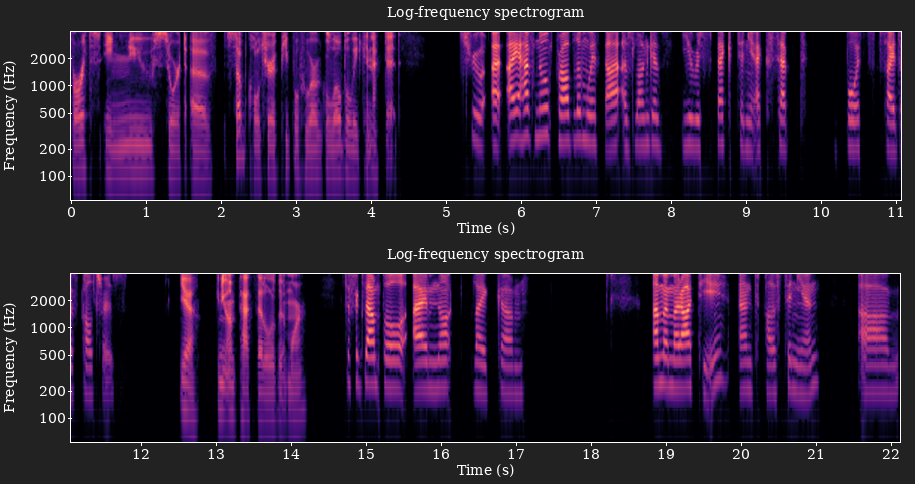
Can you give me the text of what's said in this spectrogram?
births a new sort of subculture of people who are globally connected. True. I, I have no problem with that as long as you respect and you accept both sides of cultures. Yeah. Can you unpack that a little bit more? So, for example, I'm not like, um, I'm Emirati and Palestinian, um,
